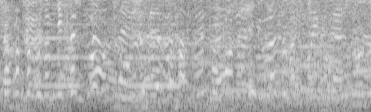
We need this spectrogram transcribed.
Prawdopodobnie ktoś go otruł. A wy pomożecie mi uratować mojego męża.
